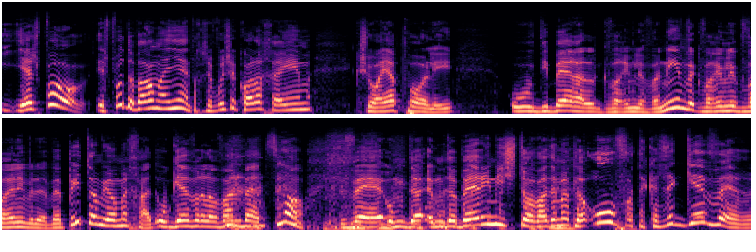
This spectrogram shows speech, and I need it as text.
יש פה, יש פה דבר מעניין, תחשבו שכל החיים, כשהוא היה פולי, הוא דיבר על גברים לבנים וגברים לגברים, ופתאום יום אחד הוא גבר לבן בעצמו, והוא מד- מדבר עם אשתו, ואז אומרת לו, אוף, אתה כזה גבר.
